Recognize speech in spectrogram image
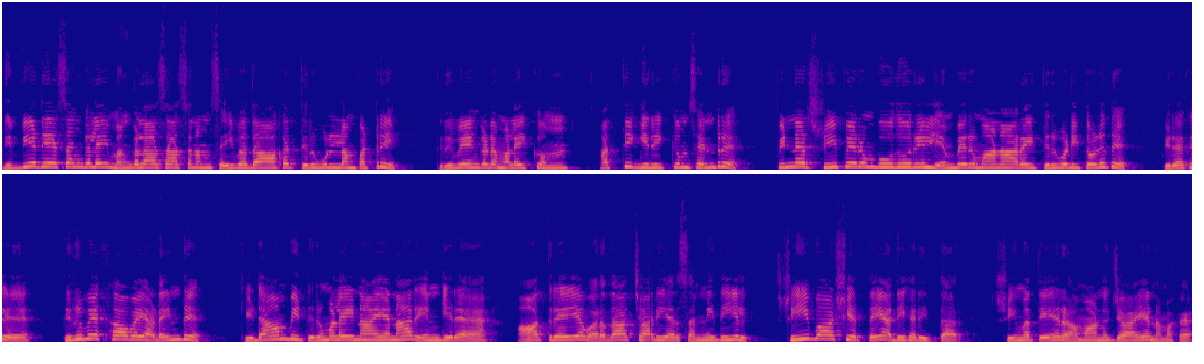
திவ்ய தேசங்களை மங்களாசாசனம் செய்வதாக திருவுள்ளம் பற்றி திருவேங்கடமலைக்கும் அத்திகிரிக்கும் சென்று பின்னர் ஸ்ரீபெரும்பூதூரில் எம்பெருமானாரை திருவடி தொழுது பிறகு திருவேகாவை அடைந்து கிடாம்பி திருமலை நாயனார் என்கிற ஆத்ரேய வரதாச்சாரியர் சந்நிதியில் ஸ்ரீபாஷ்யத்தை அதிகரித்தார். ஸ்ரீமதே ராமானுஜாய நமக.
